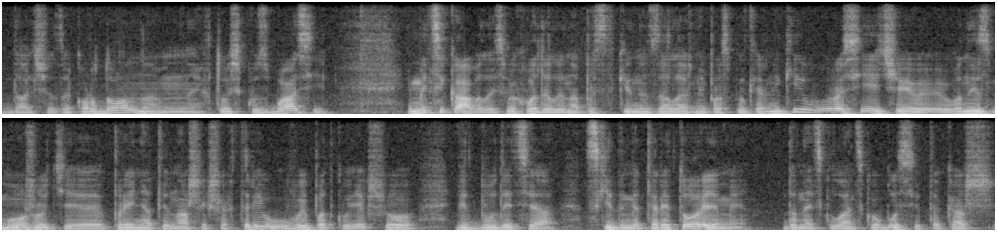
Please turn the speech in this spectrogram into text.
далі за кордон, хтось в Кузбасі. І ми цікавились, виходили на представників незалежних проспілківників Росії, чи вони зможуть е, прийняти наших шахтарів у випадку, якщо відбудеться східними територіями Донецької Луганської області така ж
